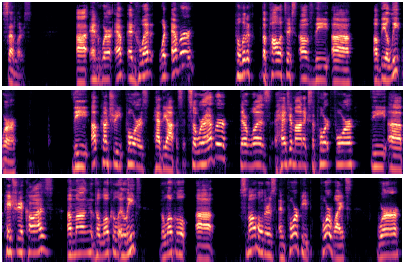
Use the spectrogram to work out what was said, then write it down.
settlers uh, and wherever and whatever political the politics of the uh, of the elite were the upcountry poors had the opposite. So wherever there was hegemonic support for the uh, patriot cause among the local elite, the local uh, smallholders and poor people, poor whites were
